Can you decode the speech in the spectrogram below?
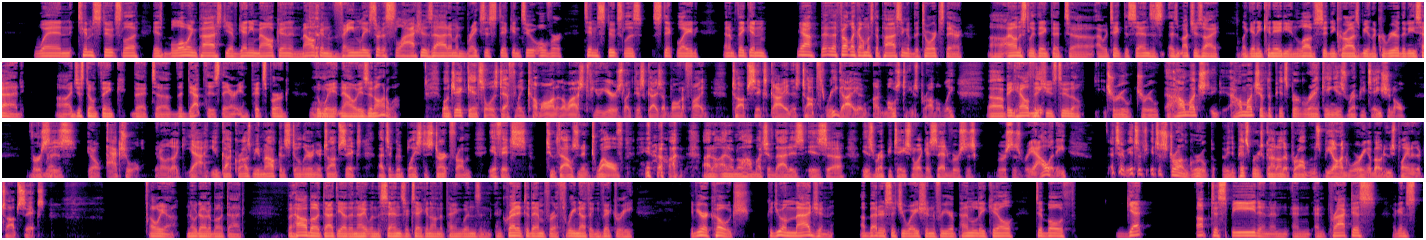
when Tim Stützle is blowing past Yevgeny Malkin and Malkin vainly sort of slashes at him and breaks his stick into over Tim Stützle's stick blade. And I'm thinking, yeah, that, that, felt like almost a passing of the torch there. Uh, I honestly think that uh, I would take the Sens as, as, much as I, like any Canadian, love Sidney Crosby and the career that he's had. Uh, I just don't think that uh, the depth is there in Pittsburgh the mm-hmm. way it now is in Ottawa. Well, Jake Guentzel has definitely come on in the last few years. Like this guy's a bona fide top six guy and his top three guy on, on most teams, probably. Uh, Big health issues too, though. True, true. How much, how much of the Pittsburgh ranking is reputational versus, right. you know, actual? You know, like, yeah, you've got Crosby and Malkin still there in your top six. That's a good place to start from if it's 2012. You know, I, I, don't, I don't know how much of that is, is, uh, is reputational, like I said, versus, versus reality. It's a, it's a, it's a strong group. I mean, the Pittsburgh's got other problems beyond worrying about who's playing in their top six. Oh yeah, no doubt about that. But how about that the other night when the Sens are taking on the Penguins? And, and credit to them for a three nothing victory. If you're a coach, could you imagine a better situation for your penalty kill to both get up to speed and and and and practice against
